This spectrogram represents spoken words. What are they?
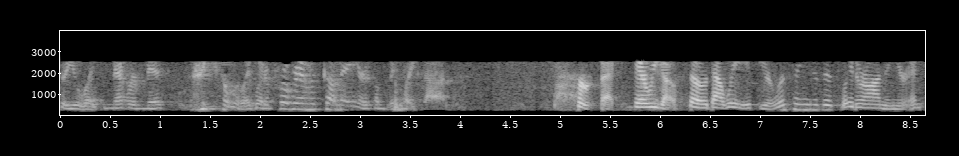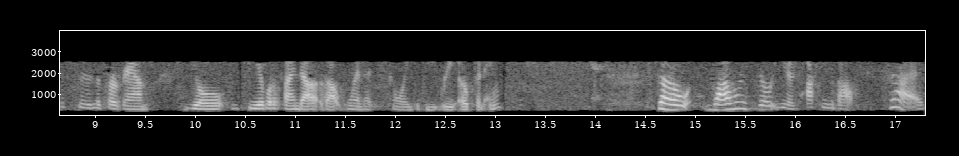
so you'll like never miss you know, like when a program is coming or something like that. Perfect. There we go. So that way, if you're listening to this later on and you're interested in the program, you'll be able to find out about when it's going to be reopening. So while we're still, you know, talking about stress,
